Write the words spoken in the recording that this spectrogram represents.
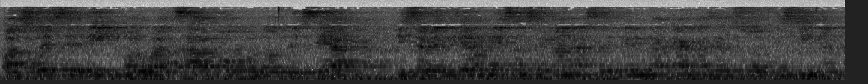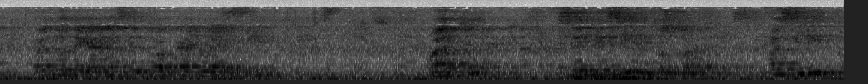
pasó ese link por WhatsApp o por donde sea y se vendieron esa semana 70 cajas en su oficina, ¿cuánto te ganaste tú acá en Guayaquil? ¿Cuánto? 700 dólares. Facilito.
